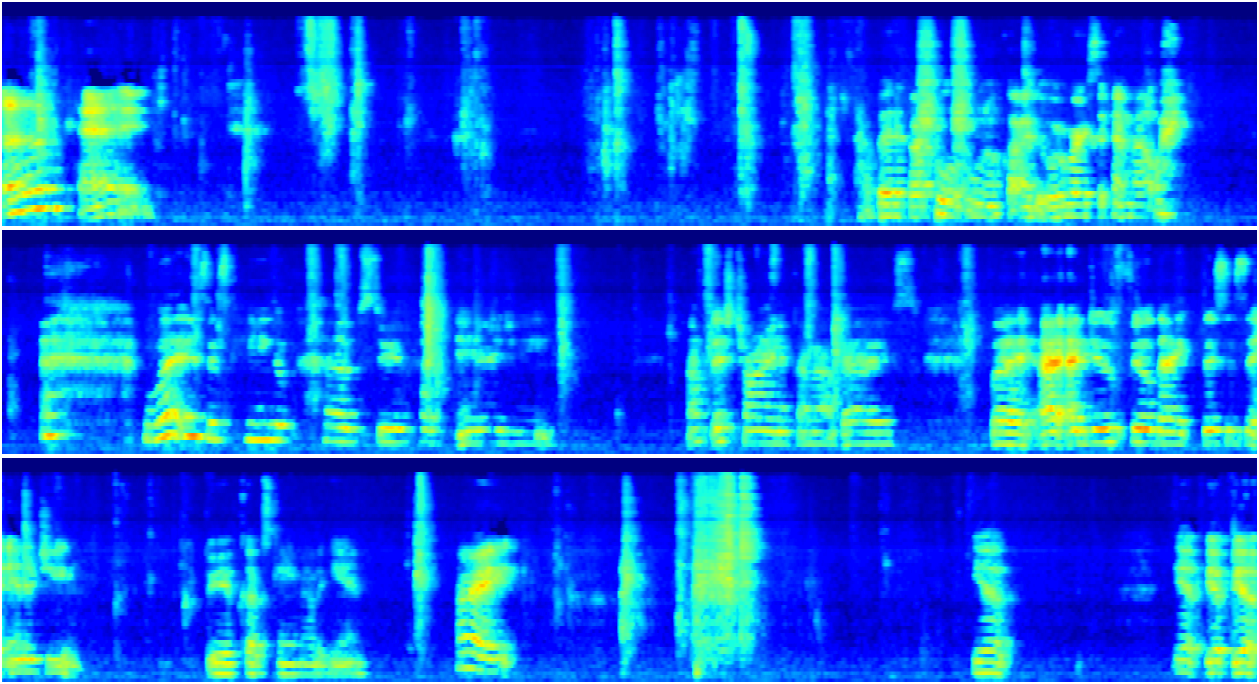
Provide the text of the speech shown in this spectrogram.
Okay. I bet if I pull Uno card, the reverse will come out right. what is this King of Cups, Three of Cups energy? I'm just trying to come out, guys. But I, I do feel like this is the energy. Three of Cups came out again. All right. Yep. Yep, yep, yep.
